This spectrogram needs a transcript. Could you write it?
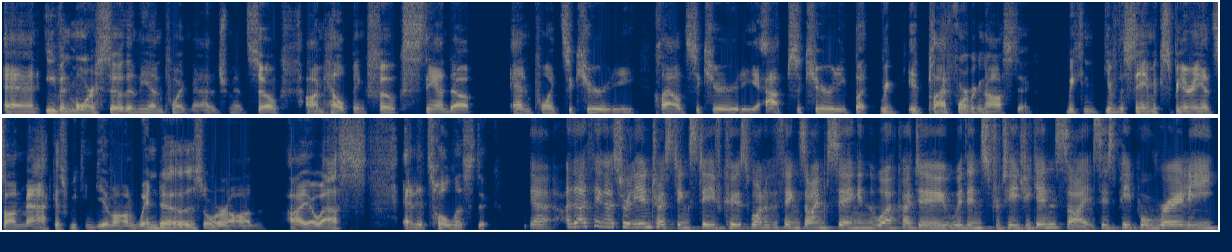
and even more so than the endpoint management. So I'm helping folks stand up endpoint security, cloud security, app security, but re- it, platform agnostic. We can give the same experience on Mac as we can give on Windows or on iOS, and it's holistic. Yeah, I think that's really interesting, Steve, because one of the things I'm seeing in the work I do within strategic insights is people really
